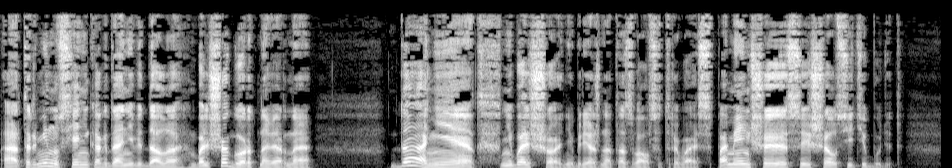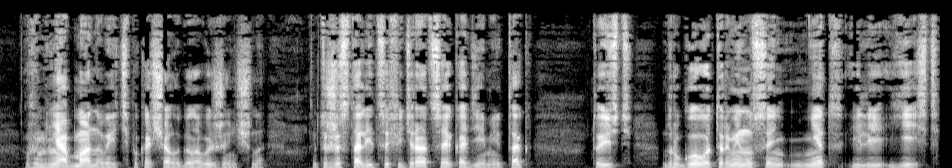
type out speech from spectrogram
А Терминус я никогда не видала. Большой город, наверное». «Да, нет, небольшой», — небрежно отозвался Тревайс. «Поменьше Сейшел-Сити будет». «Вы меня обманываете», — покачала головой женщина. «Это же столица Федерации Академии, так? То есть другого терминуса нет или есть?»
